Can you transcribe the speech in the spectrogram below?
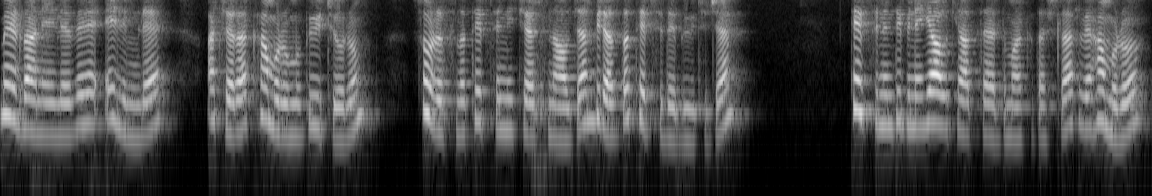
Merdane ile ve elimle açarak hamurumu büyütüyorum. Sonrasında tepsinin içerisine alacağım. Biraz da tepside büyüteceğim. Tepsinin dibine yağlı kağıt serdim arkadaşlar ve hamuru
